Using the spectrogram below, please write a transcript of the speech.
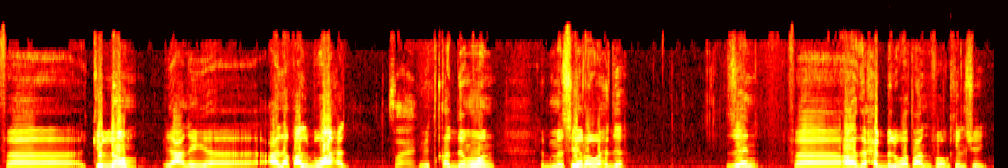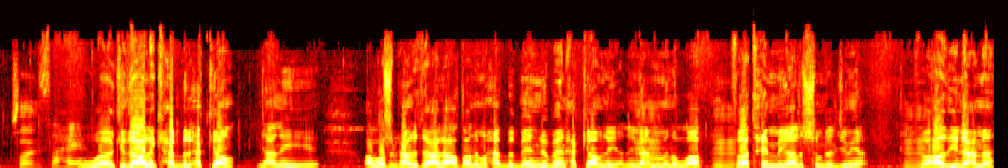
فكلهم يعني آه، على قلب واحد. صحيح. يتقدمون بمسيرة واحدة زين؟ فهذا حب الوطن فوق كل شيء. صحيح. صحيح. وكذلك حب الحكام. يعني الله سبحانه وتعالى أعطانا محبة بيننا وبين حكامنا يعني نعمة مم. من الله. فاتحين مجالسهم للجميع. فهذه نعمة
